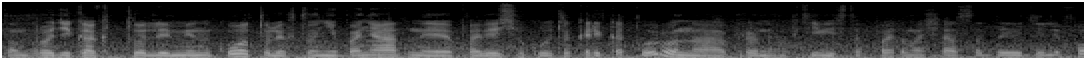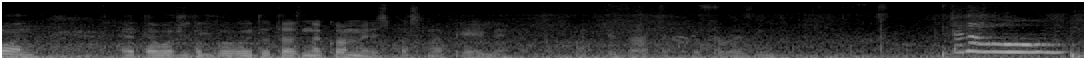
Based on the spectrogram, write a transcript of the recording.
там вроде как то ли Минко, то ли кто непонятный, повесил какую-то карикатуру на определенных активистов, поэтому сейчас отдаю телефон для того, чтобы вы тут ознакомились, посмотрели. Вот, ребята, это возьмите. Та-дам!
